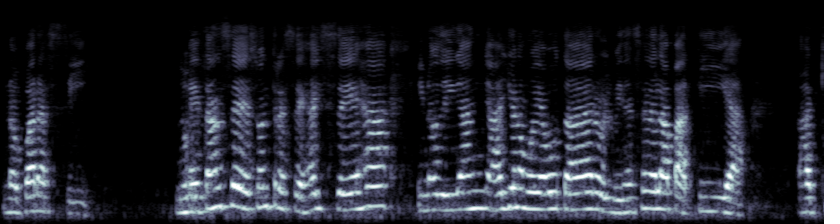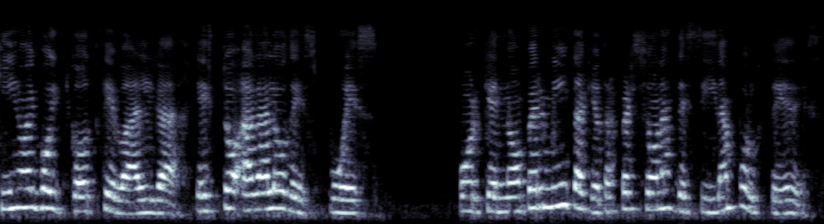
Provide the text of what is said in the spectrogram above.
no para sí. Métanse eso entre ceja y ceja y no digan, ay, yo no voy a votar, olvídense de la apatía. Aquí no hay boicot que valga. Esto hágalo después, porque no permita que otras personas decidan por ustedes.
